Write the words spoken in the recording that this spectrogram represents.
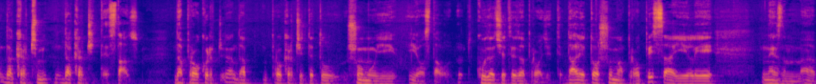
da, krčmi, da krčite stazu. Da, prokrč, da prokrčite tu šumu i, i ostalo. Kuda ćete da prođete? Da li je to šuma propisa ili ne znam, a,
